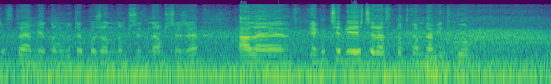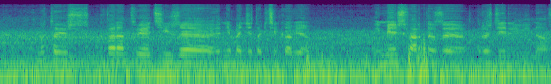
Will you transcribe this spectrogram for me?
dostałem jedną lutę porządną, przyznam szczerze, ale jak Ciebie jeszcze raz spotkam, Dawidku, no to już gwarantuję Ci, że nie będzie tak ciekawie. I miałeś fartę, że rozdzielili nas.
